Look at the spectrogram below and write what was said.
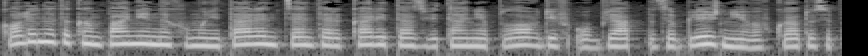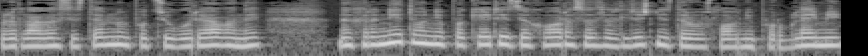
Коледната кампания на хуманитарен център Каритас Витания Пловдив обяд за ближния, в която се предлага системно подсигуряване на хранителни пакети за хора с различни здравословни проблеми,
